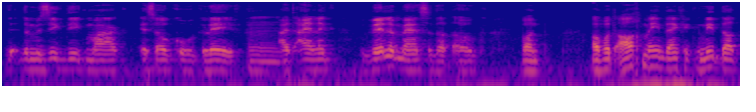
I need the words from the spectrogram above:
de, de, muziek die ik maak is ook hoe ik leef. Uiteindelijk willen mensen dat ook. Want over het algemeen denk ik niet dat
